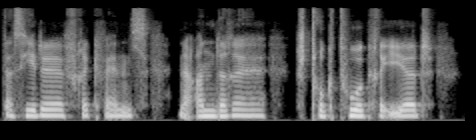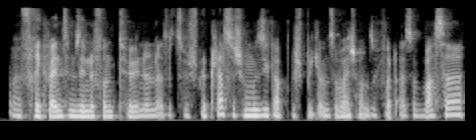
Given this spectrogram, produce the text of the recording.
dass jede Frequenz eine andere Struktur kreiert. Äh, Frequenz im Sinne von Tönen, also zum Beispiel klassische Musik abgespielt und so weiter und so fort. Also Wasser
